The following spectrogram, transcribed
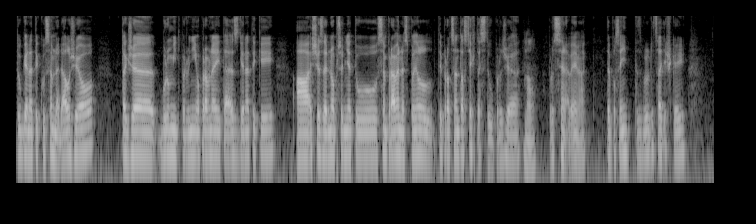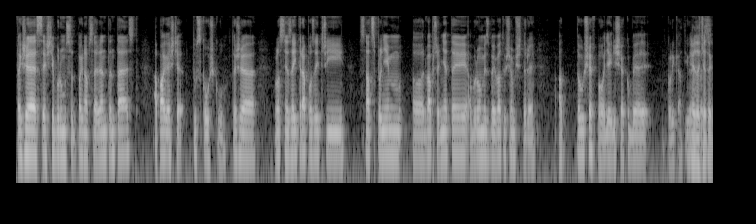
tu genetiku jsem nedal, že jo, takže budu mít první opravný test genetiky a ještě z jednoho předmětu jsem právě nesplnil ty procenta z těch testů, protože no, prostě nevím, jak ten poslední test byl docela těžký, takže si ještě budu muset pak napsat jeden ten test a pak ještě tu zkoušku, takže vlastně zítra, pozítří snad splním uh, dva předměty a budou mi zbývat už jenom čtyři. A to už je v pohodě, když jakoby kolikátýho je začátek,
